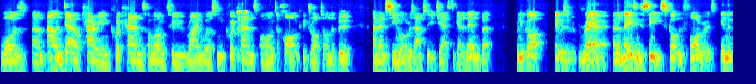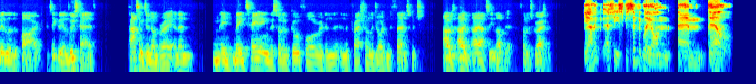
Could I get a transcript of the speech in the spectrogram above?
was um, Allan Dell carrying quick hands along to Ryan Wilson, quick mm-hmm. hands along to Hogg, who dropped it on the boot, and then Seymour was absolutely jets to get it in. But when you've got it was rare and amazing to see Scotland forwards in the middle of the park, particularly a loose head, passing to number eight, and then ma- maintaining the sort of go forward and the, and the pressure on the Georgian defence, which I was I, I absolutely loved it. I thought it was great. Yeah, I think actually specifically on um, Dell,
